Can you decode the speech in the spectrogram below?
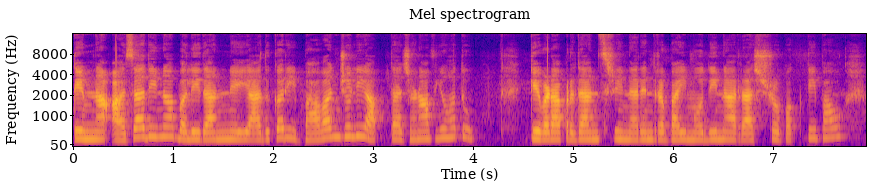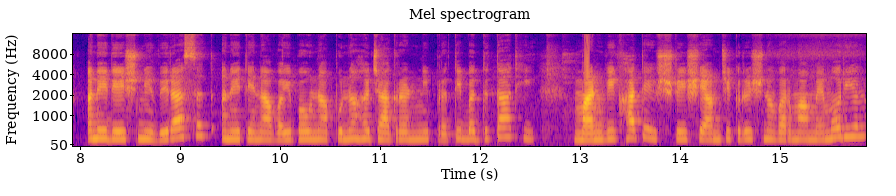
તેમના આઝાદીના બલિદાનને યાદ કરી ભાવાંજલિ આપતા જણાવ્યું હતું. કે વડાપ્રધાન શ્રી નરેન્દ્રભાઈ મોદીના રાષ્ટ્રભક્તિભાવ અને દેશની વિરાસત અને તેના વૈભવના પુનઃજાગરણની પ્રતિબદ્ધતાથી માંડવી ખાતે શ્રી શ્યામજી કૃષ્ણ વર્મા મેમોરિયલ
